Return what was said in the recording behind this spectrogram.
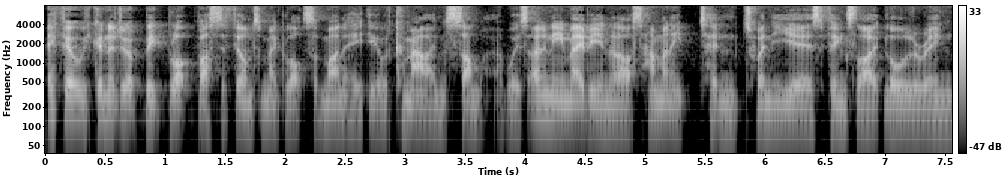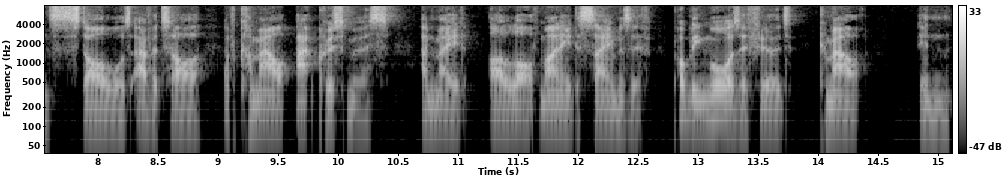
if it was going to do a big blockbuster film to make lots of money, it would come out in the summer. Where it's only maybe in the last, how many, 10, 20 years, things like Lord of the Rings, Star Wars, Avatar have come out at Christmas and made a lot of money, the same as if, probably more as if it would come out in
